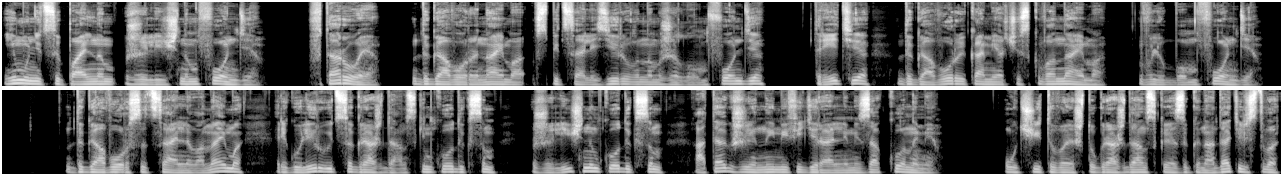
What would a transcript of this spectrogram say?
и муниципальном жилищном фонде. Второе договоры найма в специализированном жилом фонде, третье договоры коммерческого найма в любом фонде. Договор социального найма регулируется гражданским кодексом, жилищным кодексом, а также иными федеральными законами. Учитывая, что гражданское законодательство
